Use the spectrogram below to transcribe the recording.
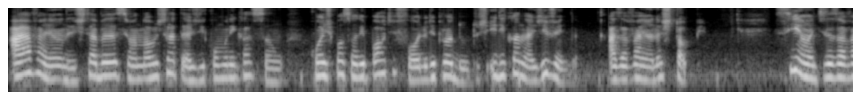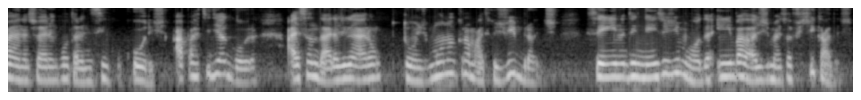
A Havaianas estabeleceu uma nova estratégia de comunicação com a expansão de portfólio de produtos e de canais de venda, as Havaianas Top. Se antes as Havaianas só eram encontradas em cinco cores, a partir de agora as sandálias ganharam tons monocromáticos vibrantes, seguindo tendências de moda em embalagens mais sofisticadas.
